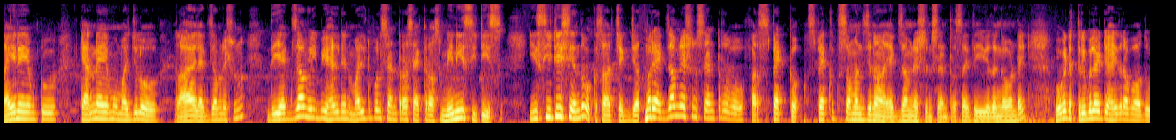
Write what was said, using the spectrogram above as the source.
nine AM to ten AM మధ్యలో రాయల్ examination. The exam will be held in multiple centres across many cities. ఈ సిటీస్ ఏందో ఒకసారి చెక్ చేద్దాం మరి ఎగ్జామినేషన్ సెంటర్ ఫర్ స్పెక్ స్పెక్కి సంబంధించిన ఎగ్జామినేషన్ సెంటర్స్ అయితే ఈ విధంగా ఉన్నాయి ఒకటి త్రిబుల్ ఐటీ హైదరాబాదు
